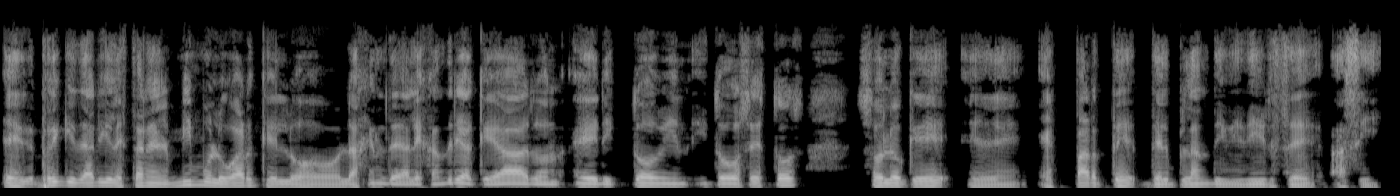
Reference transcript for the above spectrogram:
eh Rick y Daryl están en el mismo lugar que la gente de Alejandría, que Aaron, Eric, Tobin y todos estos, solo que eh, es parte del plan dividirse así.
